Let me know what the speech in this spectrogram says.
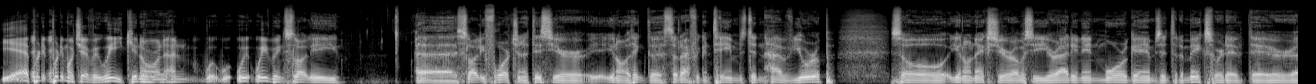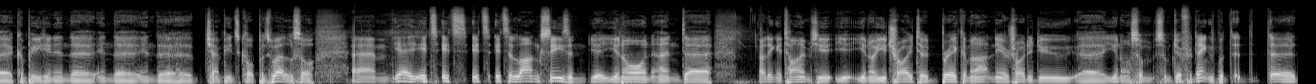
Yeah, pretty pretty much every week, you know, and, and we, we, we've been slightly uh, slightly fortunate this year. You know, I think the South African teams didn't have Europe, so you know next year obviously you're adding in more games into the mix where they they're uh, competing in the in the in the Champions Cup as well. So um, yeah, it's it's it's it's a long season, you, you know, and and. Uh, I think at times you, you you know you try to break the monotony or try to do uh, you know some some different things, but the, the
